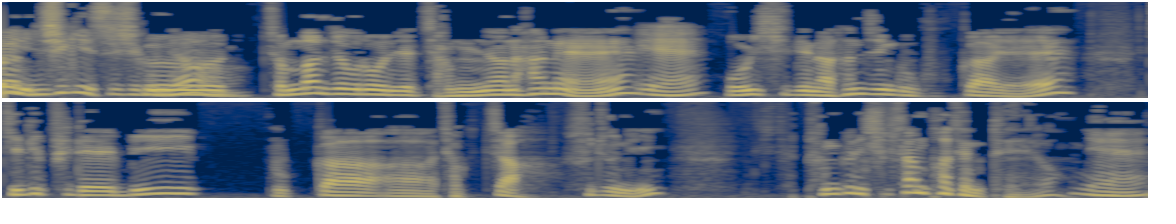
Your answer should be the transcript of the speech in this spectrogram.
그러니까 인식이 그 있으시군요. 전반적으로 이제 작년 한해 예. OECD나 선진국 국가의 GDP 대비 국가 아, 적자 수준이 평균 13%예요. 예.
